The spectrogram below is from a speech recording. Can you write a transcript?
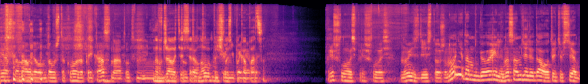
не останавливал, потому что кложа прекрасно, а тут... Но в Java тебе все равно пришлось покопаться. Пришлось, пришлось. Ну и здесь тоже. Но они там говорили, на самом деле, да, вот эти все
